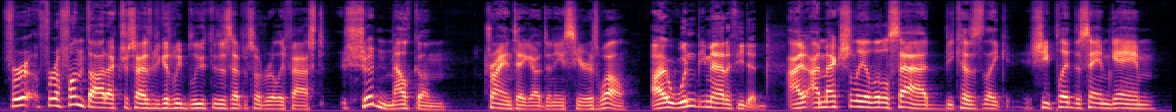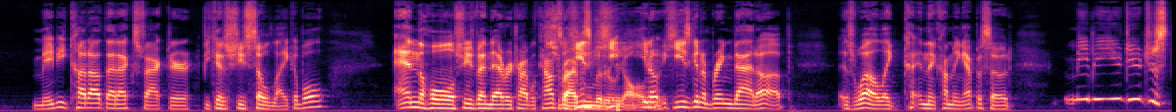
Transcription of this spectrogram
For for a fun thought exercise, because we blew through this episode really fast, should Malcolm try and take out Denise here as well? I wouldn't be mad if he did. I, I'm actually a little sad because like she played the same game. Maybe cut out that X factor because she's so likable, and the whole she's been to every tribal council. Survived He's literally he- all you know he's gonna bring that up as well, like in the coming episode. Maybe you do just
